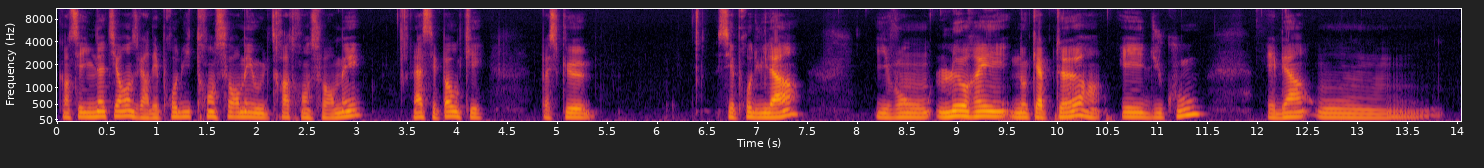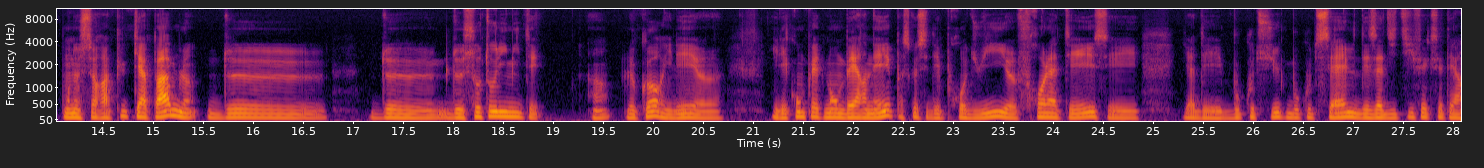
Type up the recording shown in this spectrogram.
Quand c'est une attirance vers des produits transformés ou ultra transformés, là, c'est pas ok. Parce que ces produits-là, ils vont leurrer nos capteurs et du coup, eh bien, on, ne sera plus capable de, de, s'auto-limiter. Hein. Le corps, il est, euh, il est complètement berné parce que c'est des produits euh, frelatés, il y a des, beaucoup de sucre, beaucoup de sel, des additifs, etc.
